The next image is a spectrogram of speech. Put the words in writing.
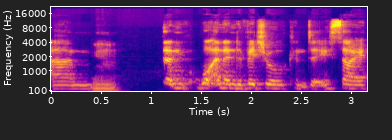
um, mm. than what an individual can do. So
